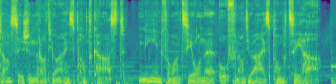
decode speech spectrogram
Das ist ein Radio 1 Podcast. Mehr Informationen auf radio1.ch.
